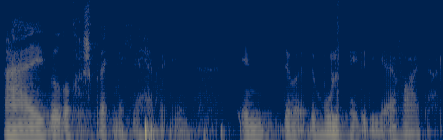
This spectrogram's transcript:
Hij wil dat gesprek met je hebben in, in de, de moeilijkheden die je ervaart daarin.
